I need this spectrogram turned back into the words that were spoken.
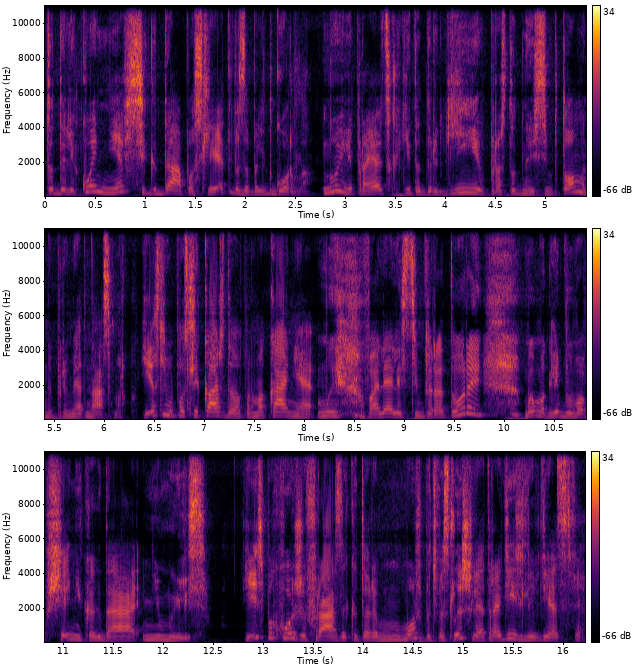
то далеко не всегда после этого заболит горло. Ну или проявятся какие-то другие простудные симптомы, например, насморк. Если бы после каждого промокания мы валялись температурой, мы могли бы вообще никогда не мылись. Есть похожие фразы, которые, может быть, вы слышали от родителей в детстве.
